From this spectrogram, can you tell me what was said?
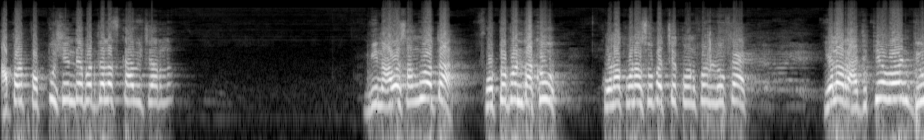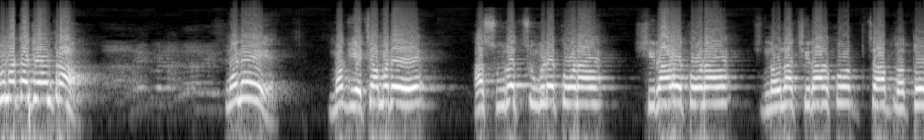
आपण पप्पू शिंदे बद्दलच का विचारलं? मी नावं सांगू आता. फोटो पण दाखवू. कोणाकोणासोबतचे कोण कोण लोक आहेत? याला राजकीय वळण देऊ नका जयंतराव. नाही नाही. मग याच्यामध्ये हा सूरज चुंगडे कोण आहे? शिराळे कोण आहे? नवनाथ शिराळ कोणचा तो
